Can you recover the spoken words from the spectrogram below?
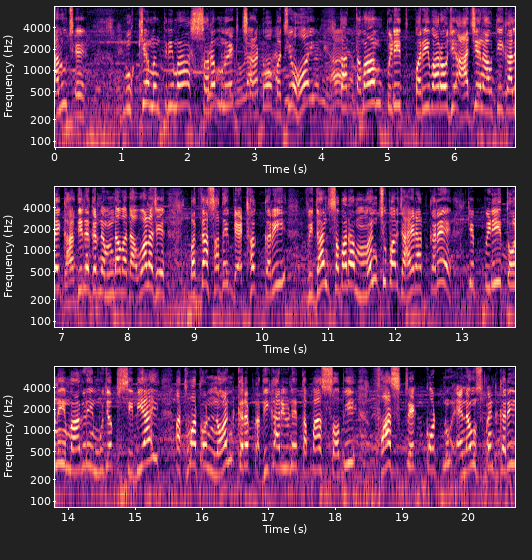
ચાલુ છે. મુખ્યમંત્રીમાં શરમનો એક છાંટો બચ્યો હોય તો તમામ પીડિત પરિવારો જે આજે અને આવતીકાલે ગાંધીનગર અને અમદાવાદ આવવાના છે, બધા સાથે બેઠક કરી વિધાનસભાના મંચ ઉપર જાહેરાત કરે કે પીડિતોની માગણી મુજબ સીબીઆઈ અથવા તો નોન કરપ્ટ અધિકારીઓને તપાસ સોંપી ફાસ્ટ ટ્રેક કોર્ટનું એનાઉન્સમેન્ટ કરી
